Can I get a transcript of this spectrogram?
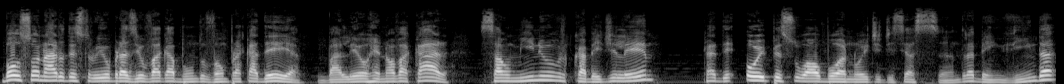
Bolsonaro destruiu o Brasil, vagabundo vão pra cadeia. Valeu, renova car. Salmínio, acabei de ler. Cadê? Oi, pessoal, boa noite, disse a Sandra, bem-vinda.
